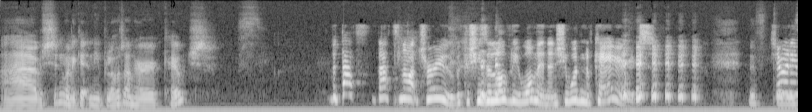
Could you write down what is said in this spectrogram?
Ah, but she didn't want to get any blood on her couch. But that's that's not true because she's a lovely woman and she wouldn't have cared. Do you know what I mean?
